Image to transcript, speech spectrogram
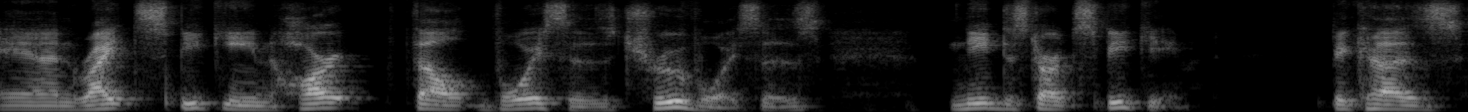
and right speaking, heartfelt voices, true voices, need to start speaking because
